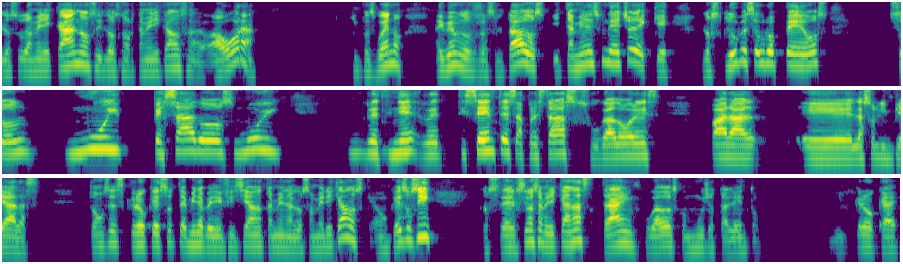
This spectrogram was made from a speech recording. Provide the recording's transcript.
los sudamericanos y los norteamericanos ahora. Y pues bueno, ahí vemos los resultados. Y también es un hecho de que los clubes europeos son muy pesados, muy reticentes a prestar a sus jugadores para eh, las Olimpiadas. Entonces creo que eso termina beneficiando también a los americanos, aunque eso sí, las selecciones americanas traen jugadores con mucho talento. Y creo que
